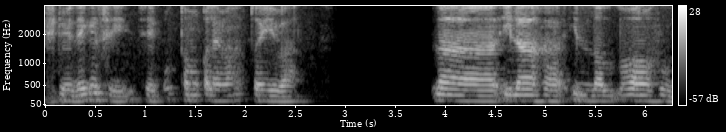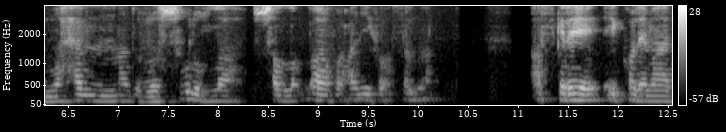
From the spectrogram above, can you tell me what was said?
ভিডিও দেখেছি যে প্রথম কলেমা তৈবা ইলাহা ইল্লাল্লাহু মুহাম্মাদুর রাসূলুল্লাহ সাল্লাল্লাহু আলাইহি ওয়াসাল্লাম। আজকের এই কলেমার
